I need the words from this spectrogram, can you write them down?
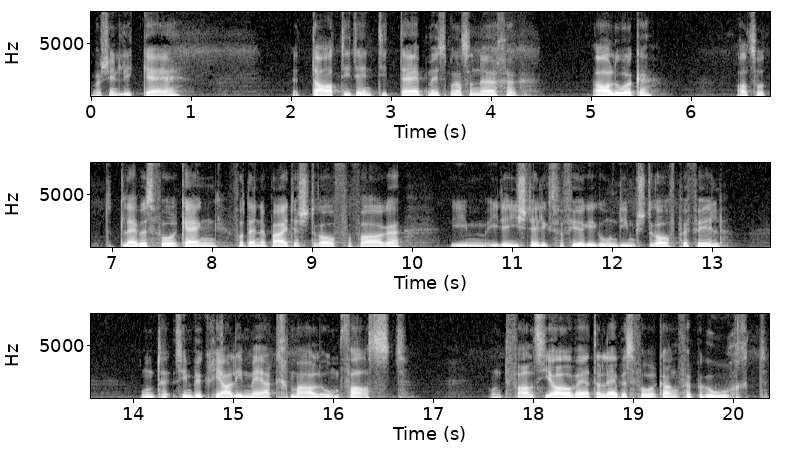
wahrscheinlich gegeben. Eine Tatidentität müssen wir also näher anschauen. Also die Lebensvorgänge von diesen beiden Strafverfahren im, in der Einstellungsverfügung und im Strafbefehl. Und sind wirklich alle Merkmale umfasst. Und falls ja, wäre der Lebensvorgang verbraucht.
